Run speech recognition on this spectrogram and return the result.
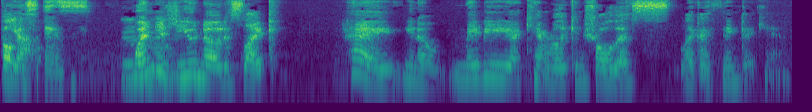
felt Yes. the same. When Mhm. did you notice like, hey, you know, maybe I can't really control this like I think I can?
